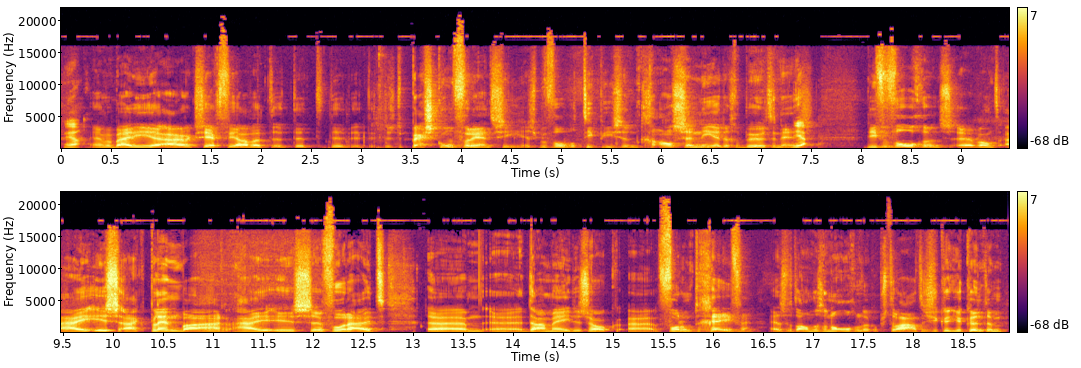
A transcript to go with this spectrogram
ja. En waarbij hij eigenlijk zegt van ja, wat, het, het, de, dus de persconferentie is bijvoorbeeld typisch een geanceneerde gebeurtenis. Ja die vervolgens, uh, want hij is eigenlijk planbaar, hij is uh, vooruit uh, daarmee dus ook vorm te geven. Dat is wat anders dan een ongeluk op straat. Dus je, kun, je kunt hem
